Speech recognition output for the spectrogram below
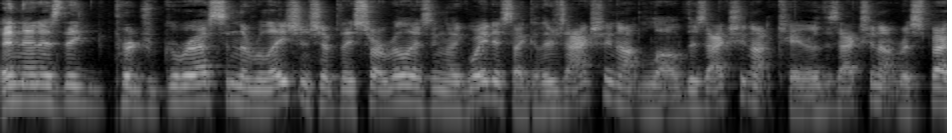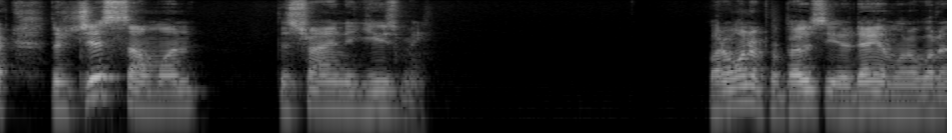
And then as they progress in the relationship, they start realizing, like, wait a second, there's actually not love, there's actually not care, there's actually not respect. There's just someone that's trying to use me. What I want to propose to you today and what I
